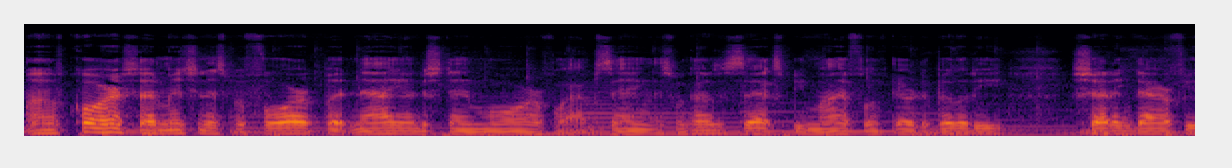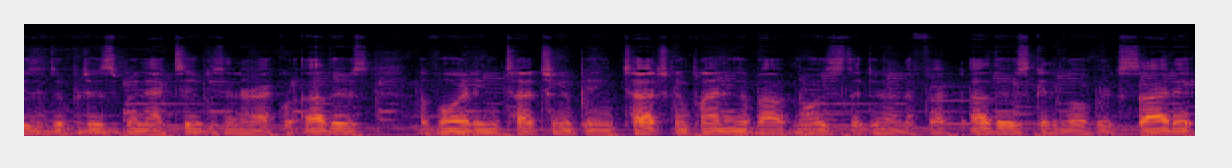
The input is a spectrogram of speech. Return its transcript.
of course, I mentioned this before, but now you understand more of why I'm saying this. When it comes to sex, be mindful of irritability, shutting down, refusing to participate in activities, interact with others, avoiding touching or being touched, complaining about noises that do not affect others, getting overexcited,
